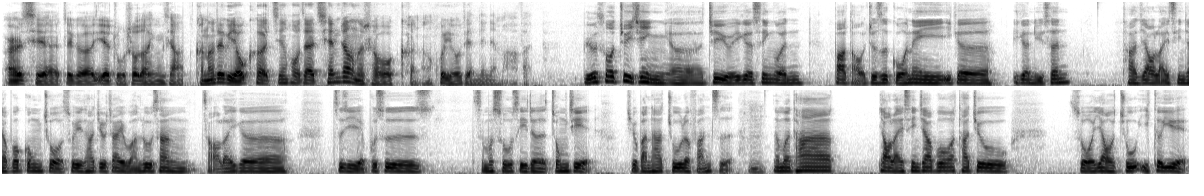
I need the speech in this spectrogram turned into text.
而且这个业主受到影响，可能这个游客今后在签证的时候可能会有点点点麻烦。比如说最近呃，就有一个新闻报道，就是国内一个一个女生，她要来新加坡工作，所以她就在网络上找了一个自己也不是什么熟悉的中介，就帮她租了房子。嗯，那么她要来新加坡，她就说要租一个月。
